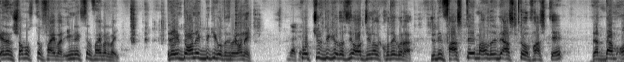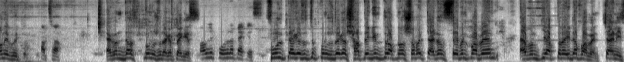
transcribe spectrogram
এরকম সমস্ত ফাইবার ইউনেক্সের ফাইবার ভাই। এটা কিন্তু অনেক বিক্রি করতেছে ভাই অনেক। প্রচুর বিক্রি হতেছে অরিজিনাল খোদে করা। যদি ফার্স্টে মালটা যদি আসতো ফার্স্টে এটার দাম অনেক হইতো। আচ্ছা। এখন জাস্ট পনেরোশো টাকা প্যাকেজ ফুল প্যাকেজ হচ্ছে পনেরোশো টাকার সাথে কিন্তু আপনারা সবাই টাইটান সেভেন পাবেন এবং কি আপনারা এটা পাবেন? চাইনিজ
